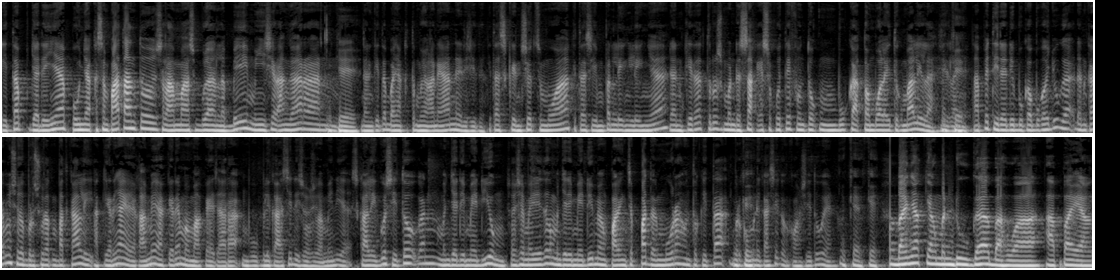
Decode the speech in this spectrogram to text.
kita jadinya punya kesempatan tuh selama sebulan lebih menyisir anggaran. Oke. Dan kita banyak ketemu yang aneh-aneh di situ. Kita screenshot semua, kita simpen link-linknya, dan kita terus mendesak eksekutif untuk membuka tombol itu kembali lah istilahnya. Tapi tidak dibuka-buka juga, dan kami sudah bersurat empat kali. Akhirnya ya kami akhirnya memakai cara mempublikasi di sosial media. Sekaligus itu kan menjadi medium. Sosial media itu kan menjadi medium yang paling cepat dan murah untuk kita berkomunikasi ke konstituen. Oke oke. Banyak yang menduga bahwa apa yang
